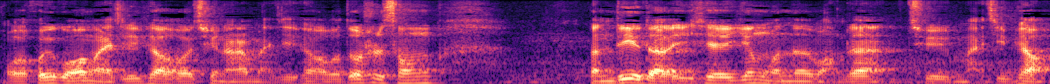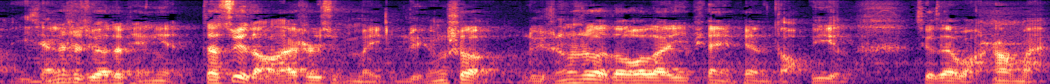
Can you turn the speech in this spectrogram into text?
我回国买机票或去哪儿买机票，我都是从本地的一些英文的网站去买机票。以前是觉得便宜，在最早还是去美旅行社，旅行社都后来一片一片倒闭了，就在网上买。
